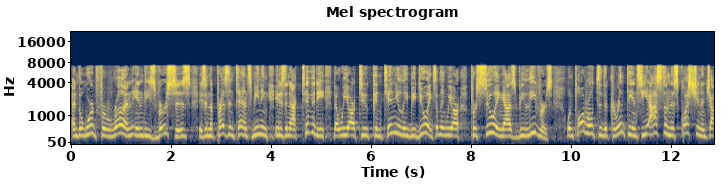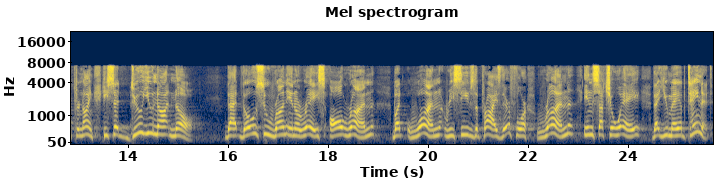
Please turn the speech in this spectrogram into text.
And the word for run in these verses is in the present tense, meaning it is an activity that we are to continually be doing, something we are pursuing as believers. When Paul wrote to the Corinthians, he asked them this question in chapter 9. He said, Do you not know that those who run in a race all run? but one receives the prize. Therefore, run in such a way that you may obtain it.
